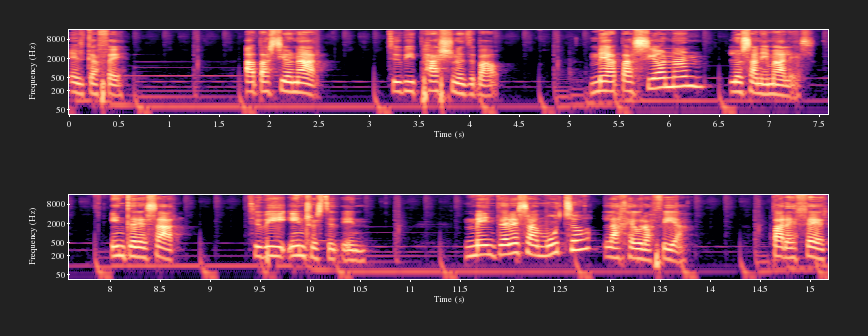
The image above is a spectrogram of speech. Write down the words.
el café. Apasionar, to be passionate about. Me apasionan los animales. Interesar, to be interested in. Me interesa mucho la geografía. Parecer,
